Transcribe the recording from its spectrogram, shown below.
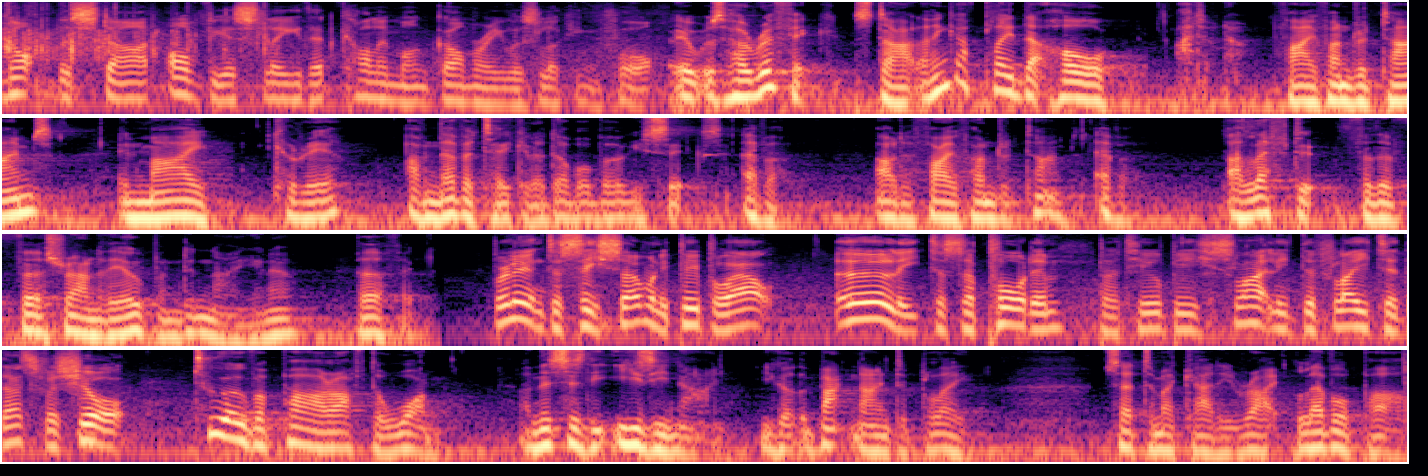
not the start, obviously, that Colin Montgomerie was looking for. It was a horrific start. I think I've played that hole, I don't know, 500 times in my career. I've never taken a double bogey six, ever, out of 500 times, ever. I left it for the first round of the Open, didn't I? You know, perfect. Brilliant to see so many people out early to support him, but he'll be slightly deflated, that's for sure. Two over par after one, and this is the easy nine. You've got the back nine to play said to my caddy, right, level par.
